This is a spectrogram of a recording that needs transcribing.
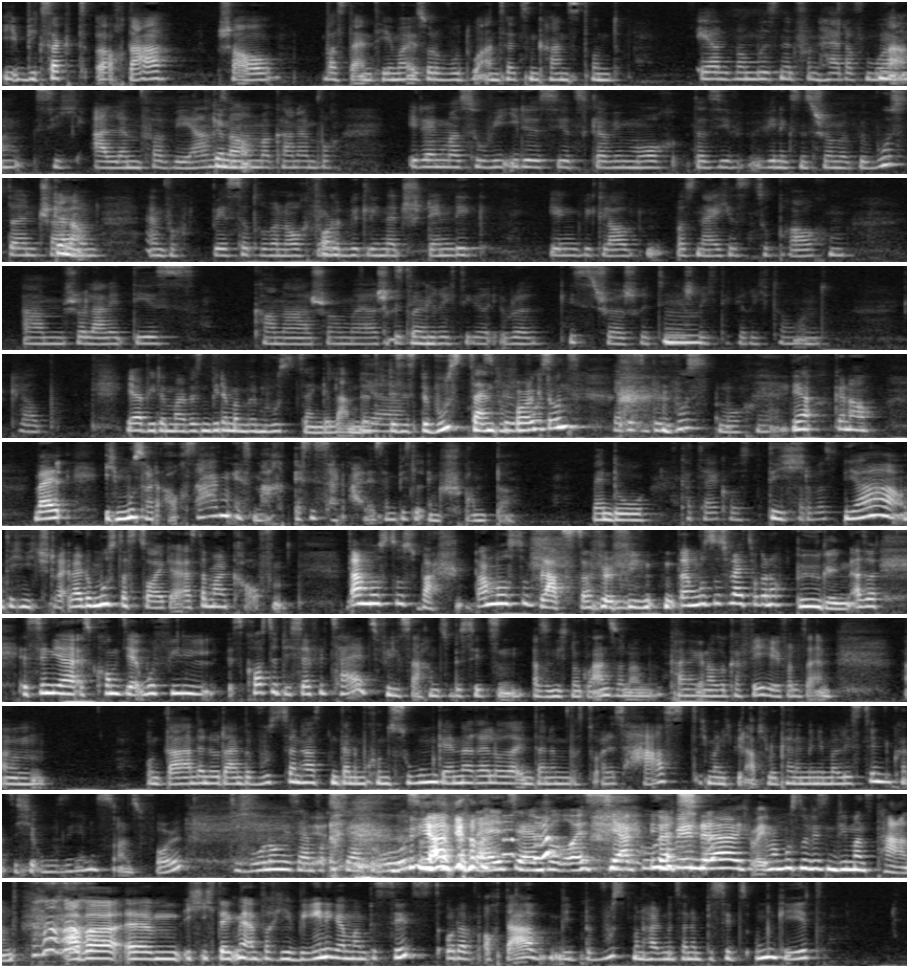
wie gesagt, auch da schau, was dein Thema ist oder wo du ansetzen kannst. Und Ja, und man muss nicht von heute auf morgen Nein. sich allem verwehren, Genau. sondern man kann einfach, ich denke mal, so wie ich das jetzt, glaube ich, mache, dass ich wenigstens schon mal bewusster entscheide Genau. und einfach besser drüber nachdenke Voll. und wirklich nicht ständig irgendwie glaube, was Neues zu brauchen. Ähm, schon alleine das kann auch schon mal ein Schritt in Extrem. die richtige, oder ist schon ein Schritt in die Mhm. richtige Richtung und ich glaube, ja, wieder mal, wir sind wieder mal beim Bewusstsein gelandet. Ja. Dieses Bewusstsein Das verfolgt Bewusst- uns. ja, das bewusst machen. Ja, genau. Weil ich muss halt auch sagen, es macht, es ist halt alles ein bisschen entspannter. Wenn du kostet, dich, oder was? ja, und dich nicht stresst, weil du musst das Zeug ja erst einmal kaufen. Dann musst du es waschen, dann musst du Platz dafür finden, dann musst du es vielleicht sogar noch bügeln. Also es sind ja, es kommt ja ur viel, es kostet dich sehr viel Zeit, viel Sachen zu besitzen. Also nicht nur Quan, sondern kann ja genauso Kaffeeheferl sein. Ähm, und da, wenn du da ein Bewusstsein hast in deinem Konsum generell oder in deinem, was du alles hast, ich meine, ich bin absolut keine Minimalistin, du kannst dich hier umsehen, das ist alles voll. Die Wohnung ist einfach sehr groß Ja, und da genau. verteilt sie einfach alles sehr gut. Ich bin, ja, ich, man muss nur wissen, wie man es tarnt. Aber ähm, ich, ich denke mir einfach, je weniger man besitzt oder auch da, wie bewusst man halt mit seinem Besitz umgeht,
